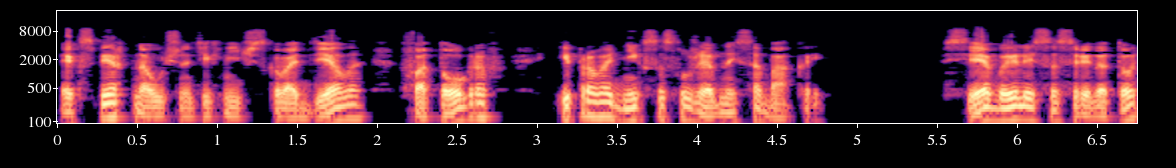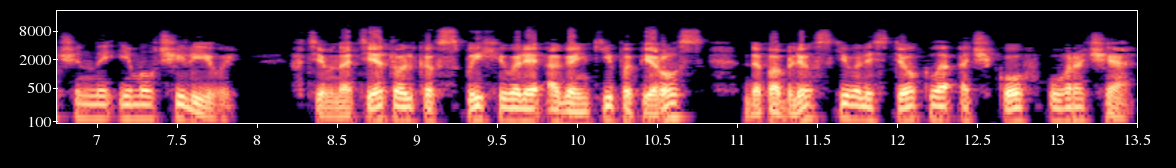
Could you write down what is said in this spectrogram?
эксперт научно-технического отдела, фотограф и проводник со служебной собакой. Все были сосредоточены и молчаливы. В темноте только вспыхивали огоньки папирос, да поблескивали стекла очков у врача.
